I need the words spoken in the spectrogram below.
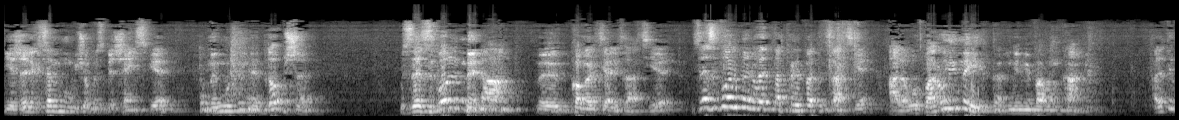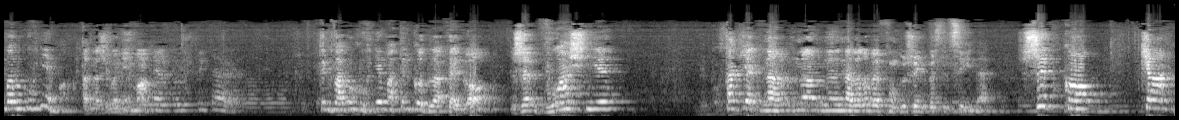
Jeżeli chcemy mówić o bezpieczeństwie, to my mówimy, dobrze, zezwolmy na y, komercjalizację, zezwolmy nawet na prywatyzację, ale obarujmy ich pewnymi warunkami. Ale tych warunków nie ma. A dlaczego nie ma? No. Tych warunków nie ma tylko dlatego, że właśnie tak jak na, na, na Narodowe Fundusze Inwestycyjne. Szybko, ciach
